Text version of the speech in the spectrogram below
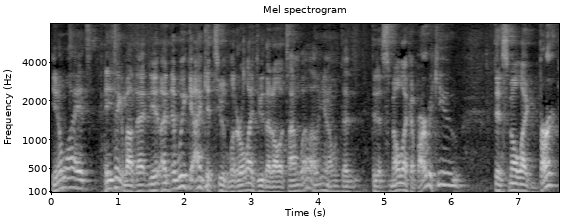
You know why it's, and you think about that, I, we, I get too literal, I do that all the time. Well, you know, did, did it smell like a barbecue? Did it smell like burnt?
